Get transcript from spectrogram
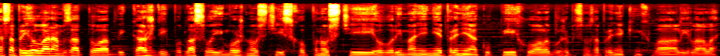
ja sa prihováram za to, aby každý podľa svojich možností, schopností, hovorím ani nie pre nejakú píchu, alebo že by som sa pre nejakým chválil, ale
